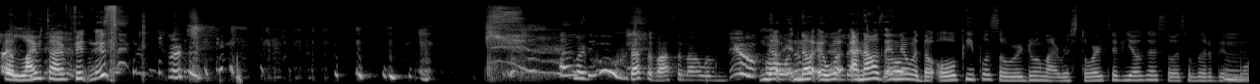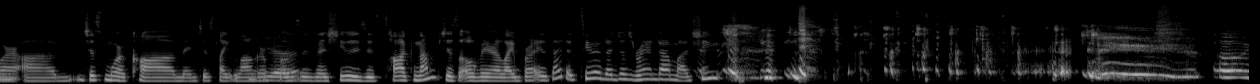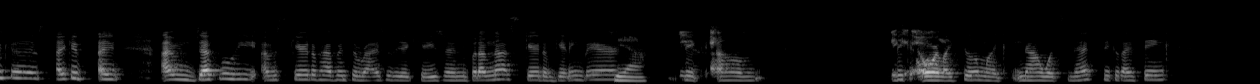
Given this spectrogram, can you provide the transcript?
At Lifetime Fitness. Like, whew, that savasana was beautiful. No, whatever no, it was, and I was in there with the old people, so we are doing like restorative yoga, so it's a little bit Mhm. more, um, just more calm and just like longer Yeah. poses. And she was just talking. I'm just over here like, bro, is that a tear that just ran down my cheek? oh gosh, I could I I'm definitely I'm scared of having to rise to the occasion, but I'm not scared of getting there. Yeah, Be, um, bec- or oh. like feeling like now what's next because I think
